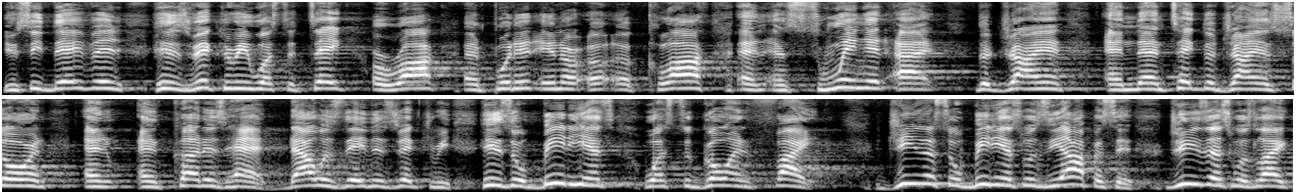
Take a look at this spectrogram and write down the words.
You see, David, his victory was to take a rock and put it in a, a, a, cloth and, and swing it at the giant and then take the giant's sword and, and cut his head. That was David's victory. His obedience was to go and fight. Jesus' obedience was the opposite. Jesus was like,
